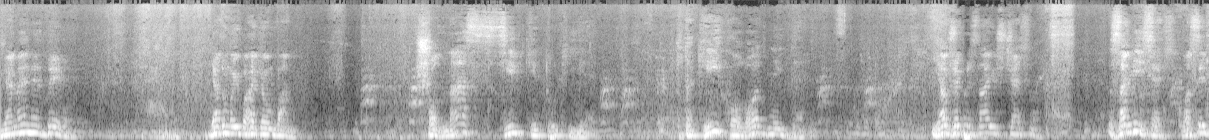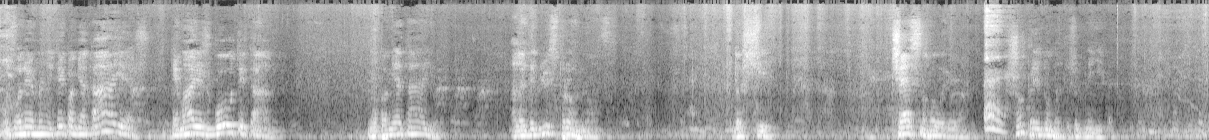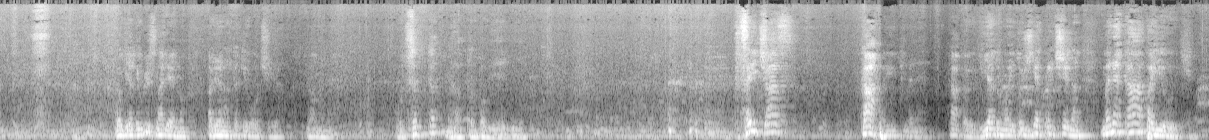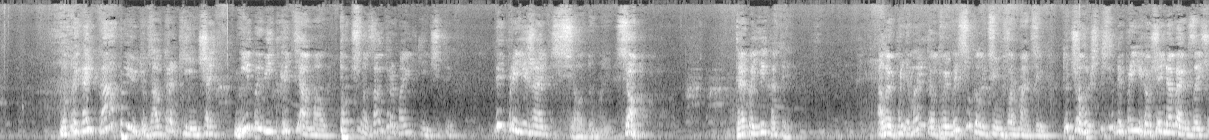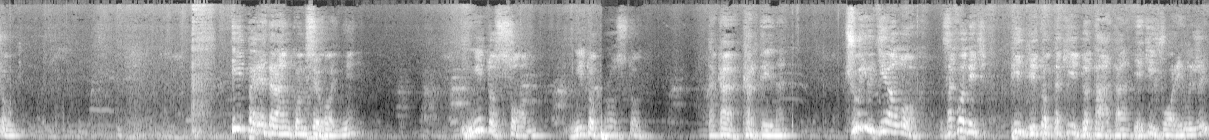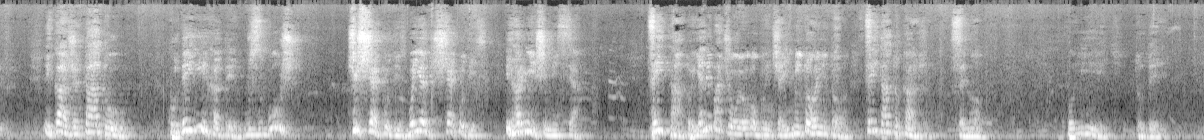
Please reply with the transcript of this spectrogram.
Для мене диво. Я думаю, багатьом вам, що нас стільки тут є. В такий холодний день. Я вже признаюсь чесно. За місяць Василь подзвонив мені, ти пам'ятаєш, ти маєш бути там. Ну, пам'ятаю. Але дивлюсь прогноз. Дощі. Чесно говорю вам, що придумати, щоб не їхати? От я дивлюсь на Лену, а Лена такі очі на мене. Оце так да, проповідник. В цей час капають мене. Капають. Я думаю, то ж є причина. Мене капають. Ну то хай капають, завтра кінчать. Ніби відкриття мав. Точно завтра мають кінчити. І приїжджають, все, думаю, все. Треба їхати. Але ви розумієте, от ви вислухали цю інформацію, то чого ж ти сюди приїхав, ще й наверх зайшов? І перед ранком сьогодні ні то сон, ні то просто така картина. Чую діалог. Заходить підліток такий до тата, який хворий лежить, і каже: тату, куди їхати? В збуш чи ще кудись, бо є ще кудись і гарніші місця. Цей тато, я не бачу обличчя і ні того, ні того. Цей тато каже, синок, поїдь туди,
